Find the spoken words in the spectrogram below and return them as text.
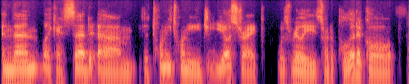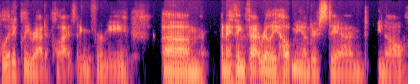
and then, like I said, um, the 2020 GEO strike was really sort of political, politically radicalizing for me. Um, and I think that really helped me understand, you know,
